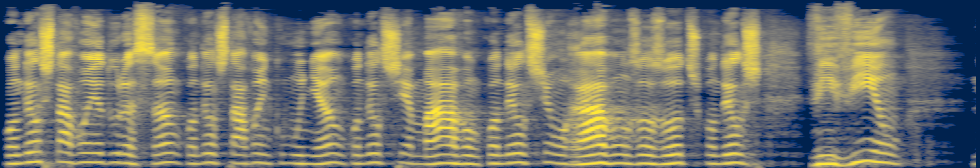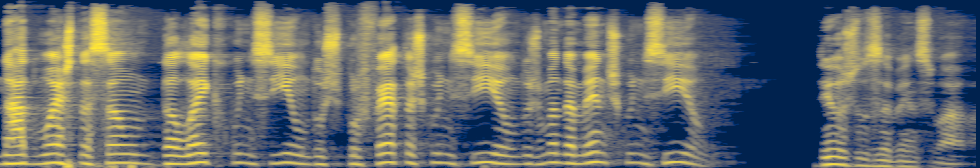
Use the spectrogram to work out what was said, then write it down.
Quando eles estavam em adoração, quando eles estavam em comunhão, quando eles se amavam, quando eles se honravam uns aos outros, quando eles viviam na admoestação da lei que conheciam, dos profetas conheciam, dos mandamentos conheciam, Deus os abençoava.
